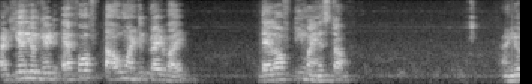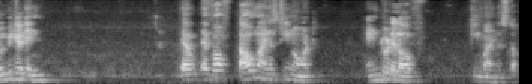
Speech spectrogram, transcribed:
and here you'll get f of tau multiplied by del of t minus tau and you'll be getting f, f of tau minus t naught into del of t minus tau.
